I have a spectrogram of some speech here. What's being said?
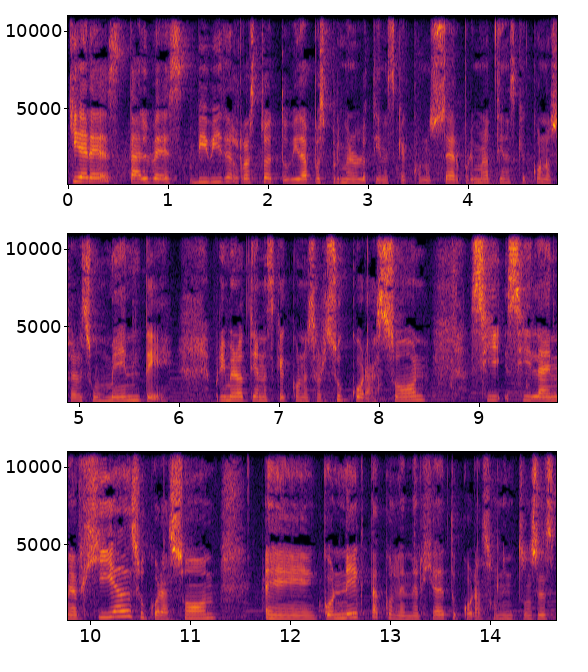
quieres tal vez vivir el resto de tu vida, pues primero lo tienes que conocer, primero tienes que conocer su mente, primero tienes que conocer su corazón. Si, si la energía de su corazón eh, conecta con la energía de tu corazón, entonces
